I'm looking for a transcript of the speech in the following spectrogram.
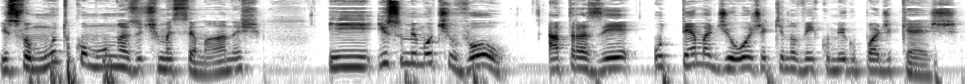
Isso foi muito comum nas últimas semanas e isso me motivou a trazer o tema de hoje aqui no Vem Comigo Podcast.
